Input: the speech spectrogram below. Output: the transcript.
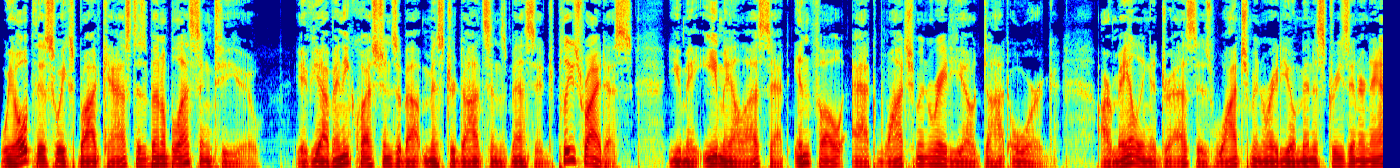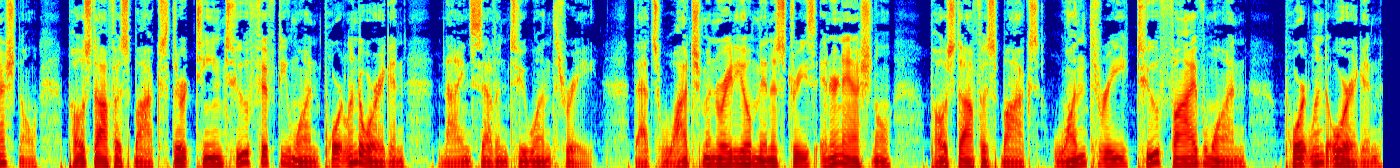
We hope this week's broadcast has been a blessing to you. If you have any questions about Mr. Dodson's message, please write us. You may email us at info at watchmanradio.org. Our mailing address is Watchman Radio Ministries International, Post Office Box 13251, Portland, Oregon 97213. That's Watchman Radio Ministries International, Post Office Box 13251, Portland, Oregon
